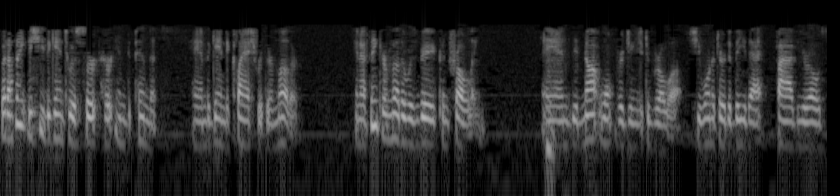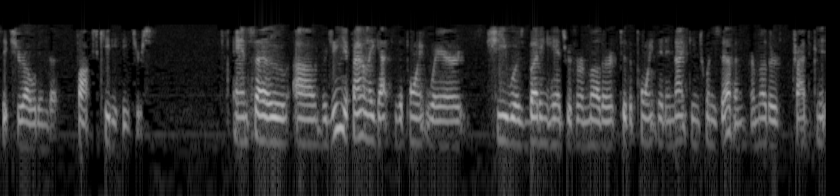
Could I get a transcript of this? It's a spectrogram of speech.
But I think that she began to assert her independence and began to clash with her mother. And I think her mother was very controlling and did not want Virginia to grow up. She wanted her to be that five year old, six year old in the Fox Kiddie features. And so uh, Virginia finally got to the point where she was butting heads with her mother to the point that in 1927 her mother tried to commit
